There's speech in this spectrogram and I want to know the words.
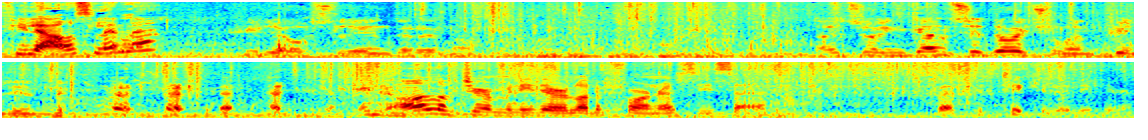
Viele Ausländer? Viele Ausländer in Offenbach. Also in ganz Deutschland viele. In all of Germany, there are a lot of foreigners, he says, but particularly here.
